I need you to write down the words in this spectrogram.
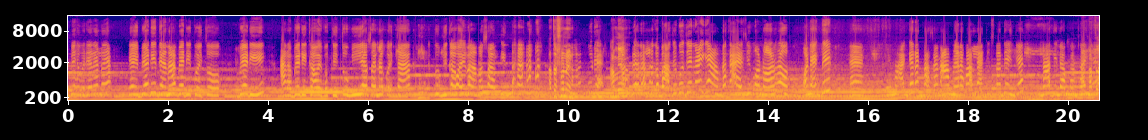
বেহুরে রে লইয়া এই বেডি দে না বেডি কইতো বেডি আর বেডি খাওয়াইব কি? তুমি আছে না কইতা? তুমি খাওয়াইবা আমার চাউল কিনতা। আচ্ছা শুনেন আমি আম- আমরা লোক বাজে বুঝে নাই গে আমরা খাইছি মনে অনেক অনেকদিন। হ্যাঁ না আমরা পারলে কিস্তা দেন যে না দিলে আচ্ছা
